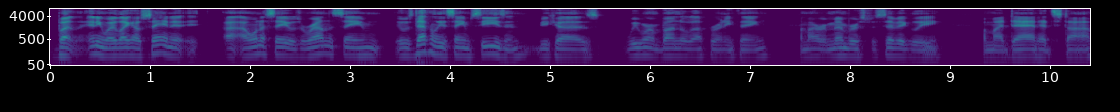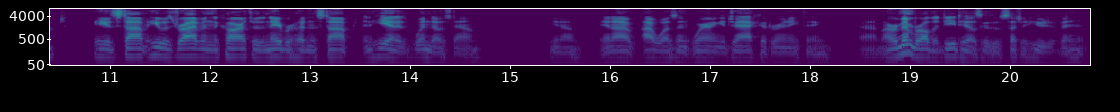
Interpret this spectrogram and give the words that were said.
But anyway, like I was saying, it, it I, I want to say it was around the same. It was definitely the same season because we weren't bundled up or anything. Um, I remember specifically, uh, my dad had stopped. He had stopped. He was driving the car through the neighborhood and stopped, and he had his windows down. You know, and I I wasn't wearing a jacket or anything. Um, I remember all the details because it was such a huge event.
